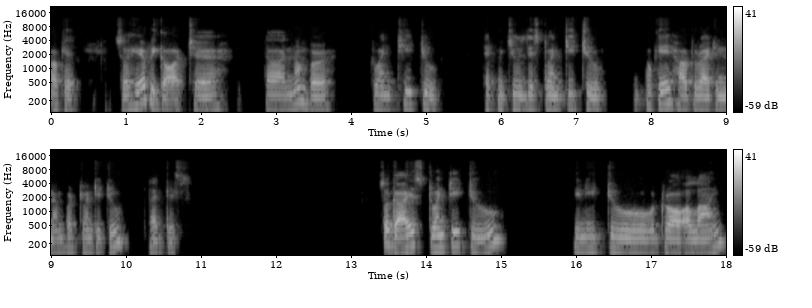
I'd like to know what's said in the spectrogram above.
Okay so here we got uh, the number 22 let me choose this 22 okay how to write a number 22 like this so guys, 22, you need to draw a line.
